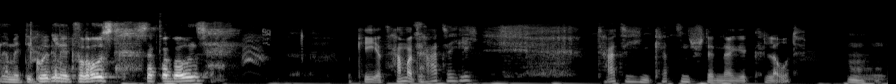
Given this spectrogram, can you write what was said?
Damit die Gurke nicht verrost, sagt man bei uns. Okay, jetzt haben wir tatsächlich tatsächlich einen Kerzenständer geklaut. Hm.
